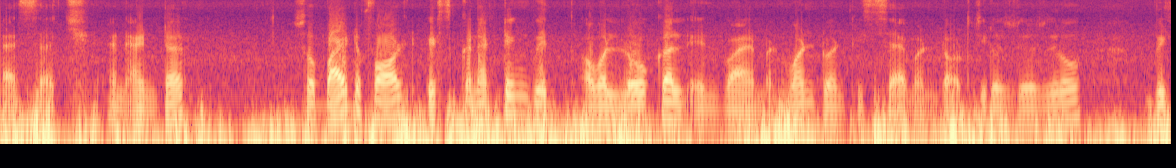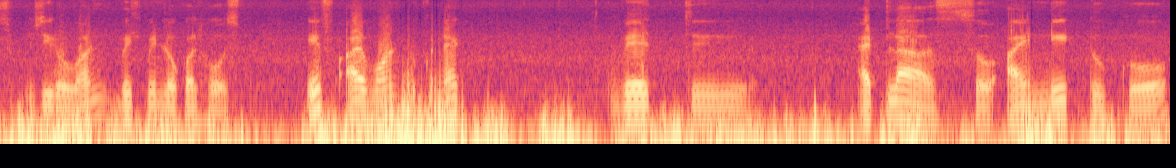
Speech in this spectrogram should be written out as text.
sh and enter. So by default it's connecting with our local environment 127.000 which 01 which means localhost if I want to connect with uh, Atlas so I need to go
